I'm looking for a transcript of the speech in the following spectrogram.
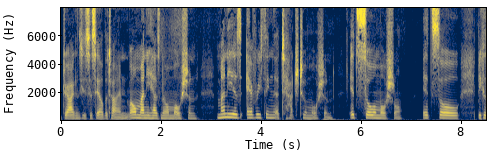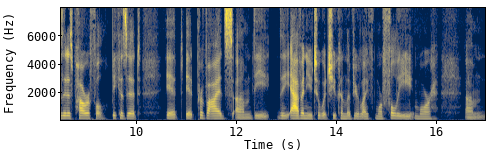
dragons used to say all the time oh money has no emotion money is everything attached to emotion. It's so emotional. It's so because it is powerful because it it it provides um, the the avenue to which you can live your life more fully more um,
